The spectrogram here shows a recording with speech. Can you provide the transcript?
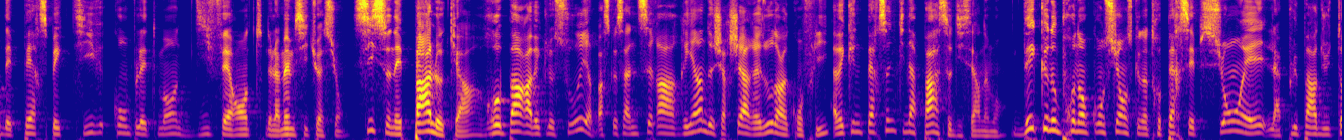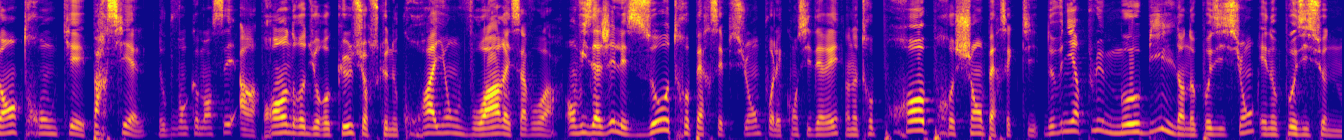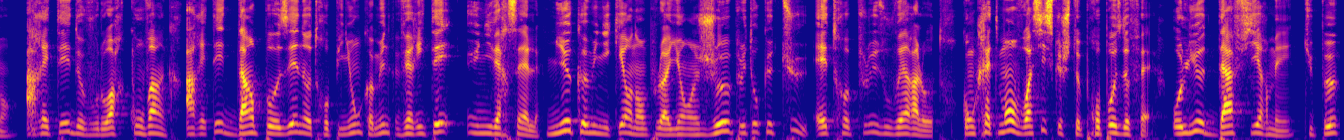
des perspectives complètement différentes de la même situation. Si ce n'est pas le cas, repars avec le sourire parce que ça ne sert à rien de chercher à résoudre un conflit avec une personne qui n'a pas ce discernement. Dès que nous prenons conscience que notre perception est la plupart du temps tronquée, partielle, nous pouvons commencer à prendre du recul sur ce que nous croyons voir et savoir. Envisager les autres perceptions pour les considérer dans notre propre champ perceptif. Devenir plus mobile dans nos positions et nos positionnements. Arrêter de vouloir convaincre. Arrêter d'imposer notre opinion comme une vérité universelle. Mieux communiquer en employant je plutôt que tu. Être plus ouvert à l'autre. Concrètement, voici ce que je te propose de faire. Au lieu d'affirmer, tu peux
